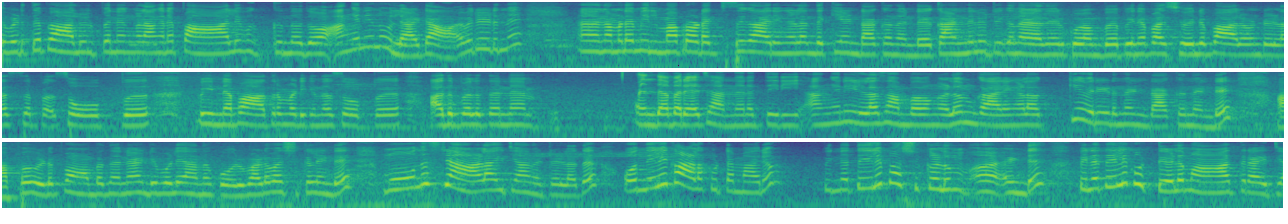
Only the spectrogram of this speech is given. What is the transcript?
ഇവിടുത്തെ പാലുൽപ്പന്നങ്ങൾ അങ്ങനെ പാൽ വിൽക്കുന്നതോ അങ്ങനെയൊന്നുമില്ല കേട്ടോ. ഇവരിടുന്ന് നമ്മുടെ മിൽമ പ്രൊഡക്ട്സ് കാര്യങ്ങൾ എന്തൊക്കെയാണ് ഉണ്ടാക്കുന്നുണ്ട്. കണ്ണിലുറ്റിക്കുന്ന ഇളനീർക്കുഴമ്പ് പിന്നെ പശുവിന്റെ പാലുകൊണ്ടുള്ള സോപ്പ് പിന്നെ പാത്രം വടിക്കുന്ന സോപ്പ് അതുപോലെ തന്നെ എന്താ പറയുക ചന്ദനത്തിരി അങ്ങനെയുള്ള സംഭവങ്ങളും കാര്യങ്ങളൊക്കെ ഇവരിടുന്ന് ഉണ്ടാക്കുന്നുണ്ട്. അപ്പോൾ ഇവിടെ പോകുമ്പോൾ തന്നെ അടിപൊളിയാണ് ഒരുപാട് പശുക്കളുണ്ട്. മൂന്ന് സ്റ്റാളായിട്ടാണ് ഇട്ടുള്ളത്. ഒന്നിലെ കാളക്കുട്ടന്മാരും പിന്നത്തേൽ പശുക്കളും ഉണ്ട്. പിന്നത്തേൽ കുട്ടികൾ മാത്രമായിട്ട്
